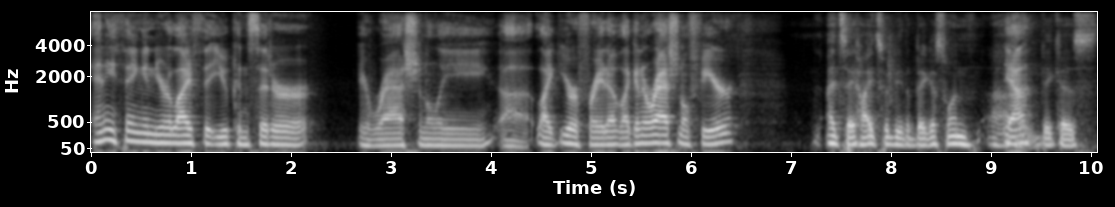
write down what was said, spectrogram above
anything in your life that you consider irrationally, uh, like you're afraid of, like an irrational fear? I'd say heights would be the biggest one. Uh, Yeah. Because,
